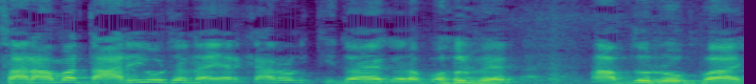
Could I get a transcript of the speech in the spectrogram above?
স্যার, আমার দাড়ি ওঠে না, এর কারণ কি দয়া করে বলবেন? আব্দুর রূপ ভাই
